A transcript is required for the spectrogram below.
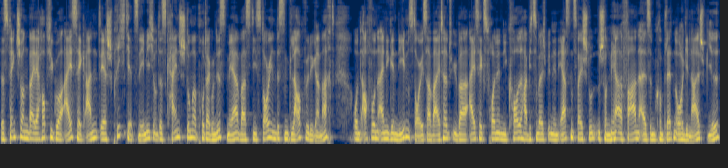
Das fängt schon bei der Hauptfigur Isaac an, der spricht jetzt nämlich und ist kein stummer Protagonist mehr, was die Story ein bisschen glaubwürdiger macht. Und auch wurden einige Nebenstories erweitert. Über Isaacs Freundin Nicole habe ich zum Beispiel in den ersten zwei Stunden schon mehr erfahren als im kompletten Originalspiel.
